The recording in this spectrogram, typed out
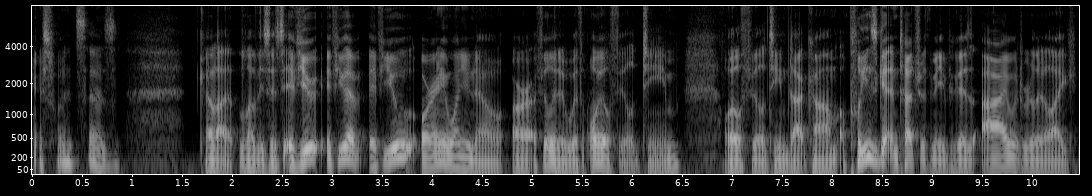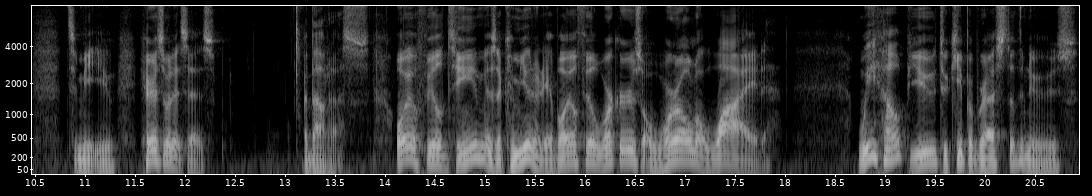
here's what it says. God, I love these things. If you if you have if you or anyone you know are affiliated with Oilfield Team, oilfieldteam.com, please get in touch with me because I would really like to meet you. Here's what it says about us. Oilfield Team is a community of oilfield workers worldwide. We help you to keep abreast of the news,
